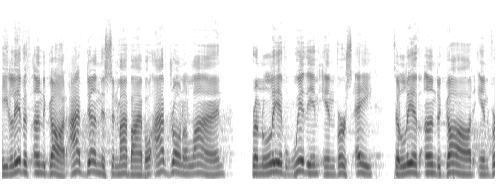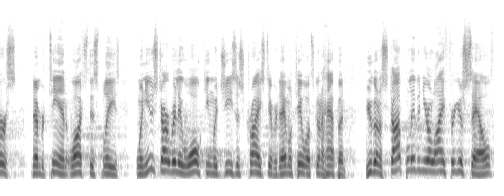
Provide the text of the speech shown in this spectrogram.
he liveth unto God. I've done this in my Bible. I've drawn a line from live with him in verse 8 to live unto God in verse number 10. Watch this, please. When you start really walking with Jesus Christ every day, I'm going to tell you what's going to happen. You're going to stop living your life for yourself.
